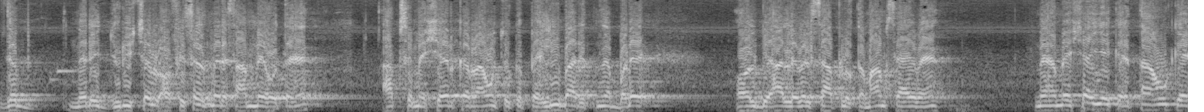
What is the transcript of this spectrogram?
जब मेरे जुडिशियल ऑफिसर्स मेरे सामने होते हैं आपसे मैं शेयर कर रहा हूँ, क्योंकि पहली बार इतने बड़े ऑल बिहार लेवल से आप लोग तमाम से आए हुए हैं। मैं हमेशा ये कहता हूँ कि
